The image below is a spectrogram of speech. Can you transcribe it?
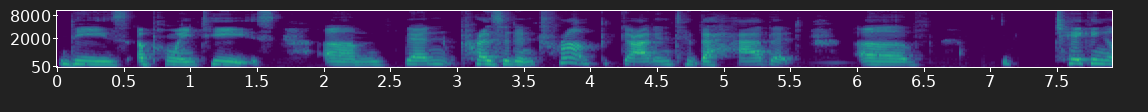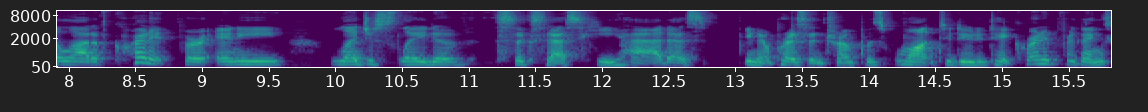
these appointees. Um, then President Trump got into the habit of taking a lot of credit for any legislative success he had as you know president trump was wont to do to take credit for things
